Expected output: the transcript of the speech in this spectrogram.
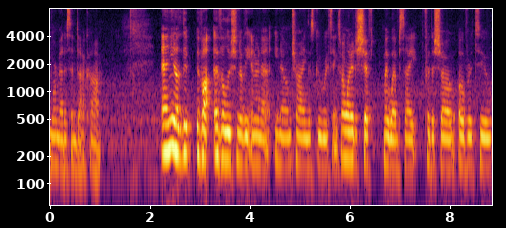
moremedicine.com. And, you know, the evo- evolution of the internet, you know, I'm trying this guru thing. So I wanted to shift my website for the show over to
